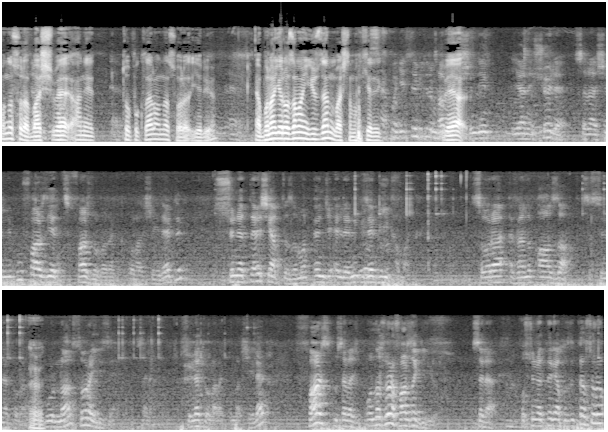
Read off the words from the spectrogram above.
Ondan sonra baş ve hani topuklar ondan sonra geliyor. Ya buna göre o zaman yüzden mi başlamak gerek? Tabii Veya- şimdi yani şöyle mesela şimdi bu farziyet farz olarak olan şeylerdir. Sünnetlere şey yaptığı zaman önce ellerini güzel bir yıkamak. Sonra efendim ağza sünnet olarak. Evet. Buruna sonra yüze. Mesela sünnet olarak bunlar şeyler. Farz mesela ondan sonra farza giriyor. Mesela o sünnetler yapıldıktan sonra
